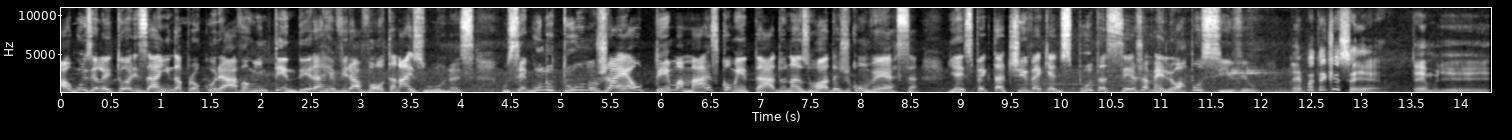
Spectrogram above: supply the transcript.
alguns eleitores ainda procuravam entender a reviravolta nas urnas. O segundo turno já é o tema mais comentado nas rodas de conversa e a expectativa é que a disputa seja a melhor possível. Limpa tem que ser, em termos de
